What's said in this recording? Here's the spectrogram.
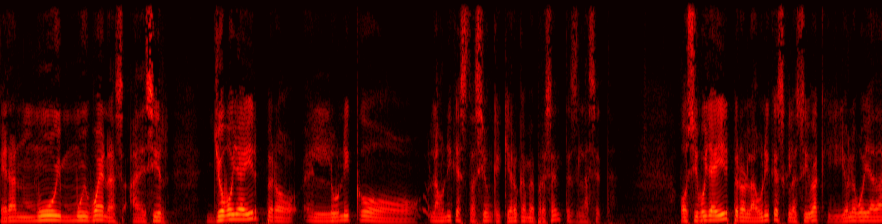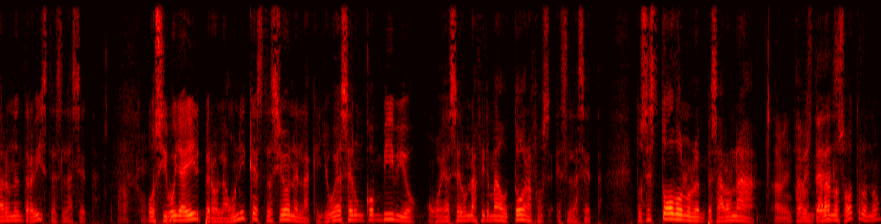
eran muy, muy buenas. A decir, yo voy a ir, pero el único, la única estación que quiero que me presente es la Z. O si voy a ir, pero la única exclusiva que yo le voy a dar una entrevista es la Z. Ah. O si voy a ir, pero la única estación en la que yo voy a hacer un convivio o voy a hacer una firma de autógrafos es la Z. Entonces todo nos lo empezaron a Aventar aventar a nosotros, ¿no?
